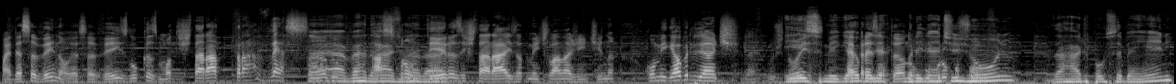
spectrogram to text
Mas dessa vez não, dessa vez Lucas Mota estará atravessando É verdade, as fronteiras, estará exatamente lá na Argentina com Miguel Brilhante, né? Os dois Isso, Miguel representando Brilha- o Brilhante Grupo Povo. Júnior, da Rádio Povo CBN.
